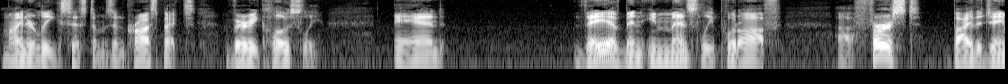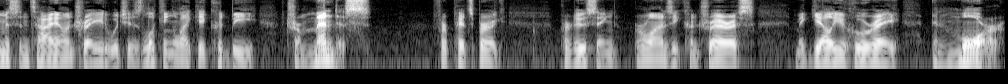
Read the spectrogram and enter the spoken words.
minor league systems and prospects very closely, and they have been immensely put off. Uh, first, by the Jameson Taillon trade, which is looking like it could be tremendous for Pittsburgh, producing Roansy Contreras, Miguel Yajure, and more.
